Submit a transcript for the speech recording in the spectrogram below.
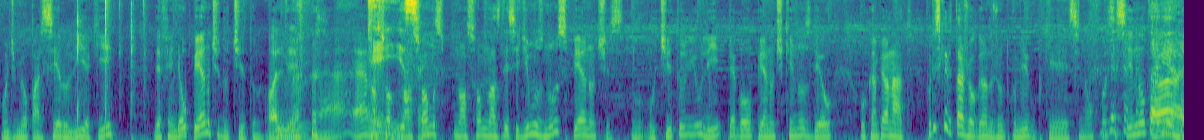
onde meu parceiro Li aqui defendeu o pênalti do título. Olha aí. É, é, nós, fomos, nós fomos, nós fomos, nós decidimos nos pênaltis o, o título e o Lee pegou o pênalti que nos deu o campeonato. Por isso que ele tá jogando junto comigo, porque se não fosse assim, ele não estaria, Ah,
